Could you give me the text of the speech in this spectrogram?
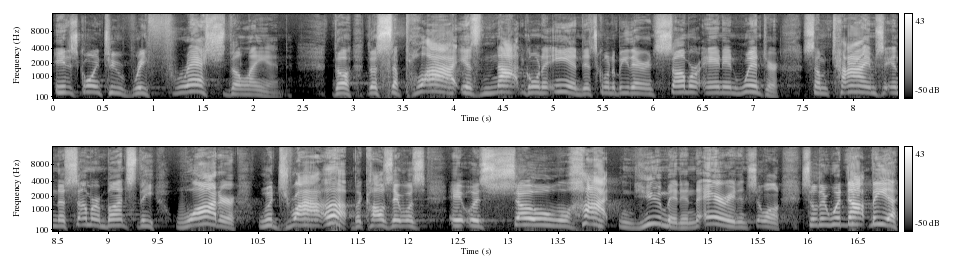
it is going to refresh the land. The, the supply is not going to end. It's going to be there in summer and in winter. Sometimes in the summer months, the water would dry up because there was, it was so hot and humid and arid and so on. So there would not be a,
